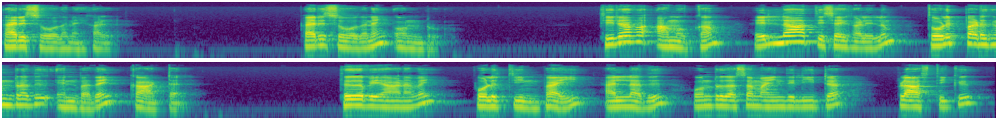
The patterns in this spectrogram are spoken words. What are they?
பரிசோதனைகள். பரிசோதனை ஒன்று. திரவ அமுக்கம் எல்லா திசைகளிலும் தொழிற்படுகின்றது என்பதை காட்டல். தேவையானவை பொலித்தீன் பை அல்லது ஒன்று தசம் ஐந்து லீட்டர் பிளாஸ்டிக்கு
